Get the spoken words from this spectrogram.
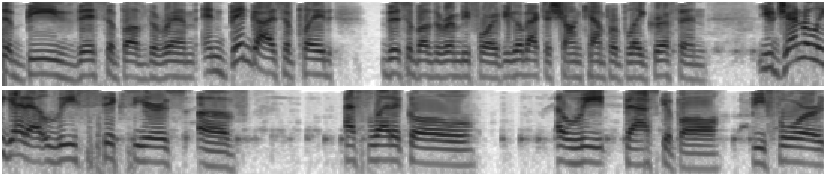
to be this above the rim, and big guys have played this above the rim before. If you go back to Shawn Kemp or Blake Griffin you generally get at least six years of athletical elite basketball before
